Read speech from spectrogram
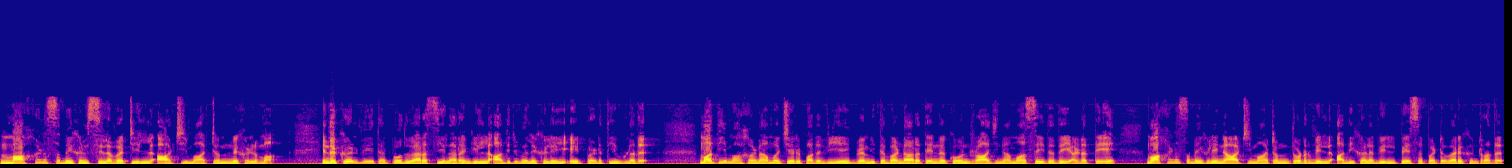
மாகாண சபைகள் சிலவற்றில் ஆட்சி மாற்றம் நிகழுமா? இந்த கேள்வி தற்போது அரசியல் அரங்கில் அதிர்வலைகளை ஏற்படுத்தியுள்ளது. மத்திய மாகாண அமைச்சர் பதவியை பிரமித்த பண்டார தென்னகோன் ராஜினாமா செய்ததை அடுத்தே மாகாண சபைகளின் ஆட்சி மாற்றம் தொடர்பில் அதிக அளவில் பேசப்பட்டு வருகின்றது.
